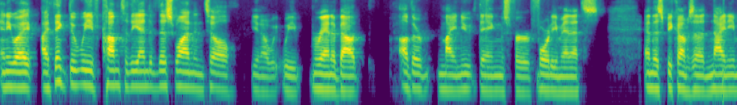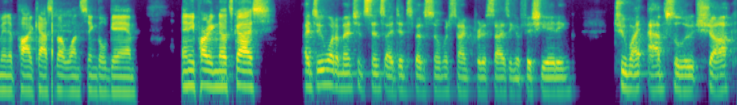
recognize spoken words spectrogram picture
Anyway, I think that we've come to the end of this one until, you know, we, we ran about other minute things for 40 minutes and this becomes a 90 minute podcast about one single game. Any parting notes, guys? I do want to mention since I did spend so much time criticizing officiating, to my absolute shock,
